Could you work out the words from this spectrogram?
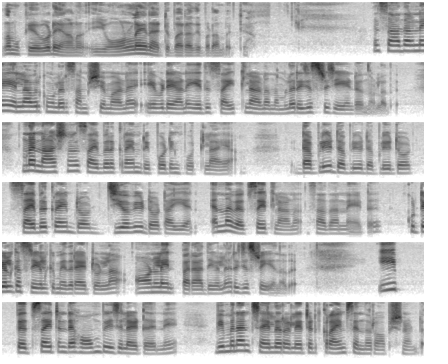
നമുക്ക് എവിടെയാണ് ഈ ഓൺലൈനായിട്ട് പരാതിപ്പെടാൻ പറ്റുക? അത് സാധാരണ എല്ലാവർക്കും ഉള്ളൊരു സംശയമാണ്. എവിടെയാണ് ഏത് സൈറ്റിലാണ് നമ്മൾ രജിസ്റ്റർ ചെയ്യേണ്ടതെന്നുള്ളത്. നമ്മുടെ നാഷണൽ സൈബർ ക്രൈം റിപ്പോർട്ടിംഗ് പോർട്ടലായ W W W dot cyber crime dot G O V dot I N എന്ന വെബ്സൈറ്റിലാണ് സാധാരണയായിട്ട് കുട്ടികൾക്കും സ്ത്രീകൾക്കും എതിരായിട്ടുള്ള ഓൺലൈൻ പരാതികൾ രജിസ്റ്റർ ചെയ്യുന്നത്. ഈ വെബ്സൈറ്റിന്റെ ഹോം പേജിലായിട്ട് തന്നെ women and child related crimes എന്നൊരു ഓപ്ഷനുണ്ട്.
